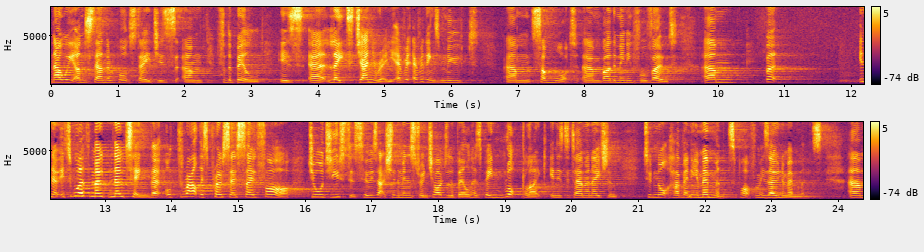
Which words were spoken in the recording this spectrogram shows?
Now we understand the report stage is, um, for the bill is uh, late January. Every, everything's moved um, somewhat um, by the meaningful vote. Um, but you know, it's worth noting that throughout this process so far, George Eustice, who is actually the minister in charge of the bill, has been rock-like in his determination to not have any amendments apart from his own amendments. Um,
